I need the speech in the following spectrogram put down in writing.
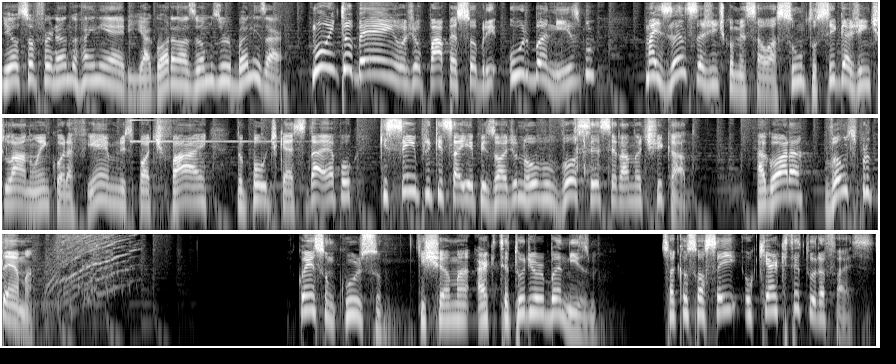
E eu sou Fernando Rainieri e agora nós vamos urbanizar. Muito bem, hoje o papo é sobre urbanismo. Mas antes da gente começar o assunto, siga a gente lá no Anchor FM, no Spotify, no podcast da Apple, que sempre que sair episódio novo você será notificado. Agora, vamos pro tema. Conheço um curso que chama Arquitetura e Urbanismo. Só que eu só sei o que a arquitetura faz.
